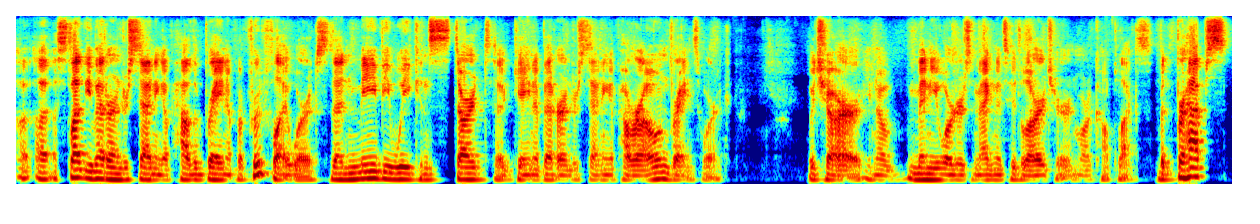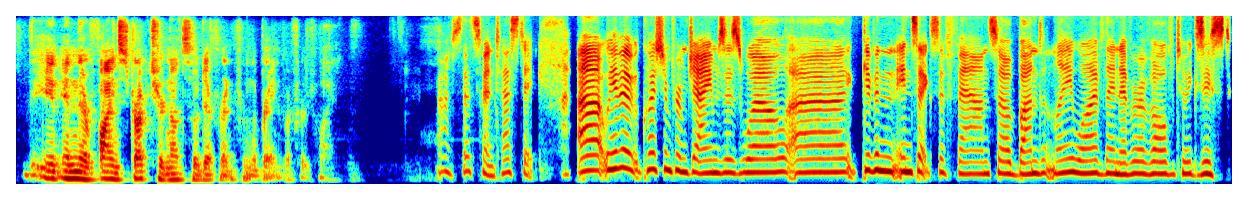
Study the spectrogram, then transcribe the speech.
a, a, slightly better understanding of how the brain of a fruit fly works, then maybe we can start to gain a better understanding of how our own brains work which are you know many orders of magnitude larger and more complex, but perhaps in, in their fine structure not so different from the brain of a fruit fly. Gosh, that's fantastic. Uh, we have a question from James as well. Uh, given insects are found so abundantly, why have they never evolved to exist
